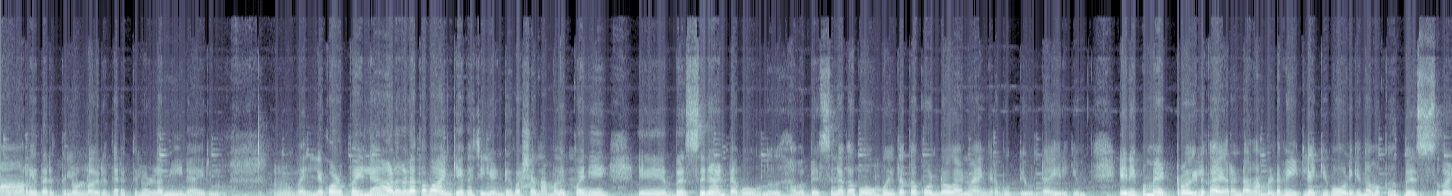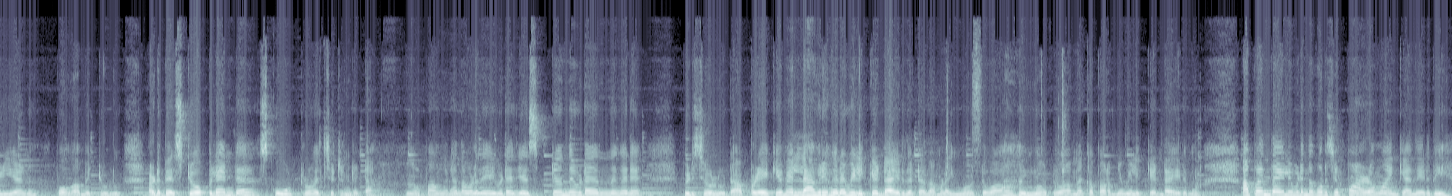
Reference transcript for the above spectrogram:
മാറിയ തരത്തിലുള്ള ഒരു തരത്തിലുള്ള മീനായിരുന്നു. വലിയ കുഴപ്പമില്ല. ആളുകളൊക്കെ വാങ്ങിക്കുകയൊക്കെ ചെയ്യേണ്ടത് പക്ഷേ നമ്മളിപ്പോൾ ഇനി ബസ്സിനാണ് കേട്ടോ പോകുന്നത്. അപ്പോൾ ബസ്സിനൊക്കെ പോകുമ്പോൾ ഇതൊക്കെ കൊണ്ടുപോകാൻ ഭയങ്കര ബുദ്ധിമുട്ടായിരിക്കും. ഇനിയിപ്പോൾ മെട്രോയിൽ കയറണ്ട. നമ്മുടെ വീട്ടിലേക്ക് പോകണമെങ്കിൽ നമുക്ക് ബസ് വഴിയാണ് പോകാൻ പറ്റുള്ളൂ. അവിടെ ബസ് സ്റ്റോപ്പിൽ എന്റെ സ്കൂട്ടർ വെച്ചിട്ടുണ്ട് കേട്ടോ അപ്പോൾ അങ്ങനെ നമ്മൾ ഇവിടെ ജസ്റ്റ് ഒന്ന് ഇവിടെ നിന്ന് ഇങ്ങനെ പിടിച്ചോളൂ കേട്ടോ അപ്പോഴേക്കും എല്ലാവരും ഇങ്ങനെ വിളിക്കണ്ടായിരുന്നു കേട്ടോ നമ്മളെ ഇങ്ങോട്ട് വാ ഇങ്ങോട്ട് വാ എന്നൊക്കെ പറഞ്ഞ് വിളിക്കണ്ടായിരുന്നു. അപ്പോൾ എന്തായാലും ഇവിടുന്ന് കുറച്ച് പഴം വാങ്ങിക്കാൻ കരുതി.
